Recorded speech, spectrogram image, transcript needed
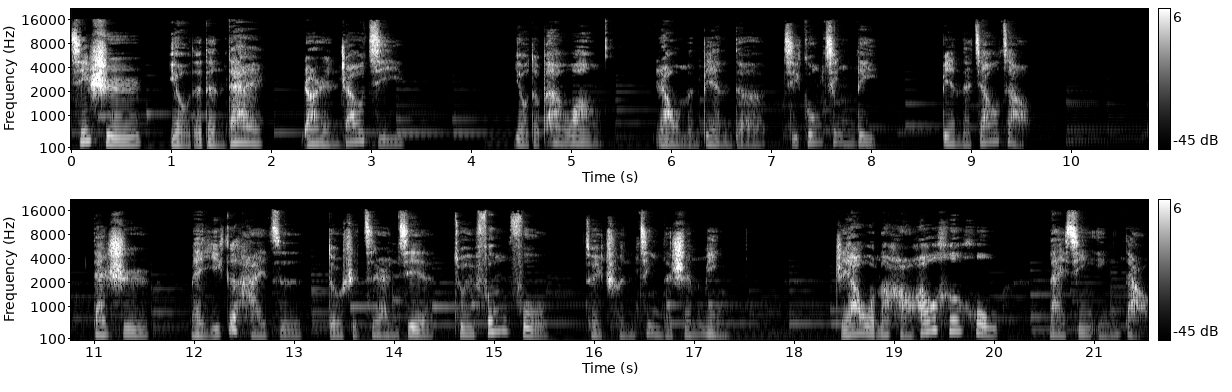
其实，有的等待让人着急，有的盼望让我们变得急功近利，变得焦躁。但是，每一个孩子都是自然界最丰富、最纯净的生命。只要我们好好呵护、耐心引导，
